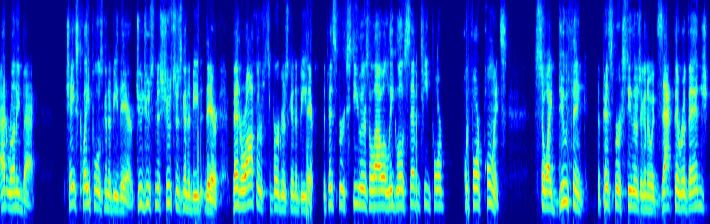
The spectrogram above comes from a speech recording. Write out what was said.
at running back. Chase Claypool is going to be there. Juju Smith Schuster is going to be there. Ben Roethlisberger is going to be there. The Pittsburgh Steelers allow a league low 17.4 points. So I do think the Pittsburgh Steelers are going to exact their revenge.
